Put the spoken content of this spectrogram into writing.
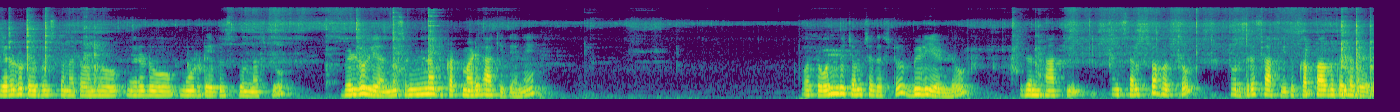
ಎರಡು ಟೇಬಲ್ ಸ್ಪೂನ್ ಅಥವಾ ಒಂದು ಎರಡು, ಮೂರು ಟೇಬಲ್ ಸ್ಪೂನ್ನಷ್ಟು ಬೆಳ್ಳುಳ್ಳಿಯನ್ನು ಸಣ್ಣಗೆ ಕಟ್ ಮಾಡಿ ಹಾಕಿದ್ದೇನೆ. ಮತ್ತು ಒಂದು ಚಮಚದಷ್ಟು ಬಿಳಿ ಎಳ್ಳು ಇದನ್ನು ಹಾಕಿ ಒಂದು ಸ್ವಲ್ಪ ಹೊತ್ತು ಹುರಿದ್ರೆ ಸಾಕು. ಇದು ಕಪ್ಪಾಗೋದೆಲ್ಲ ಬೇಡ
